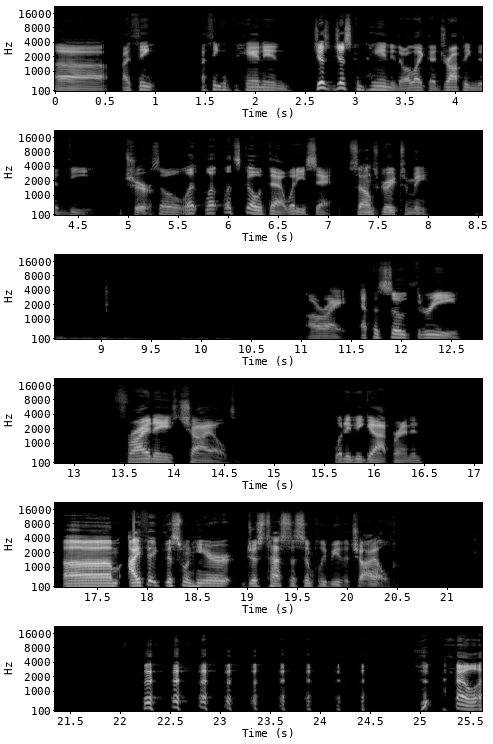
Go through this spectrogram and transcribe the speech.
uh, I think I think companion just just companion though. I like that dropping the V. Sure, So let, let let's go with that. What do you say? sounds great to me. All right, episode three, Friday's Child. What have you got, Brandon? Um, I think this one here just has to simply be the child. I, li-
